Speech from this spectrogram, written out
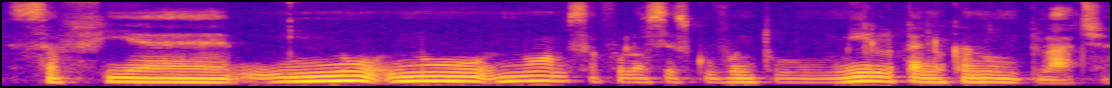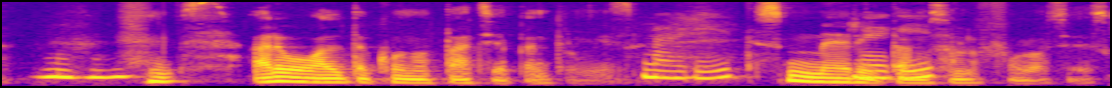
să fie... Nu, nu, nu am să folosesc cuvântul umil pentru că nu-mi place. Mhm. Are o altă conotație pentru mine. Smerit. Smerit am Merit. să-l folosesc.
